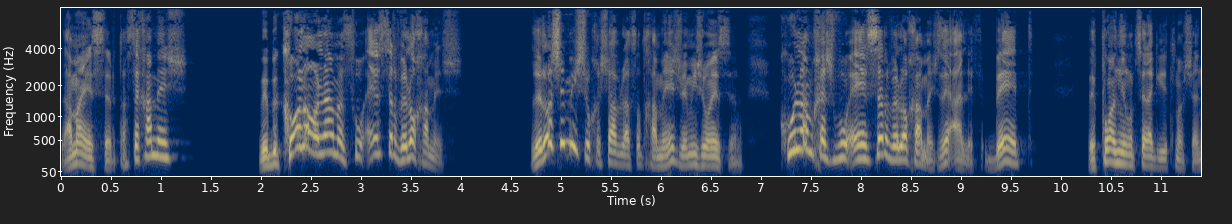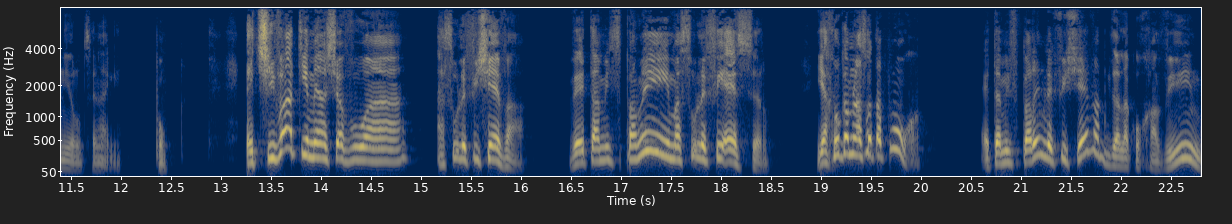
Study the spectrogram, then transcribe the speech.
למה עשר? תעשה חמש. ובכל העולם עשו עשר ולא חמש. זה לא שמישהו חשב לעשות חמש ומישהו עשר. כולם חשבו עשר ולא חמש, זה א', ב', ופה אני רוצה להגיד את מה שאני רוצה להגיד. פה. את שבעת ימי השבוע עשו לפי שבע. ואת המספרים עשו לפי עשר. יכלו גם לעשות הפוך. את המספרים לפי שבע בגלל הכוכבים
